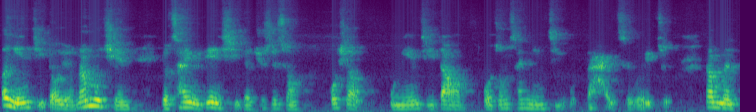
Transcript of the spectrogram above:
二年级都有。那目前有参与练习的，就是从国小五年级到国中三年级的孩子为主。那我们。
